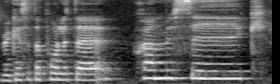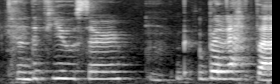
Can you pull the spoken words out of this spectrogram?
Så brukar jag sätta på lite skön musik, en diffuser. Berätta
